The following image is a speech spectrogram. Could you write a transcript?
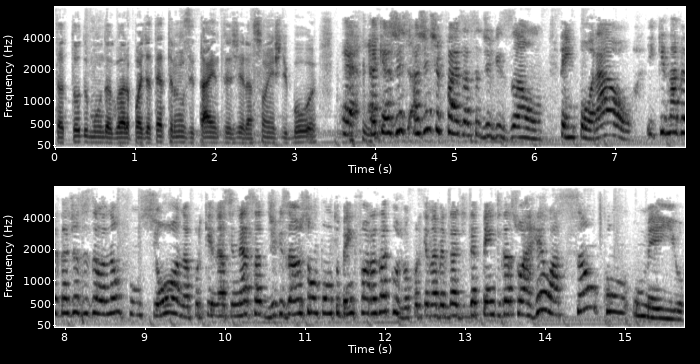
Tá todo mundo agora pode até transitar entre as gerações de boa? É, é que a gente, a gente faz essa divisão temporal e que, na verdade, às vezes ela não funciona, porque assim, nessa divisão eu sou um ponto bem fora da curva, porque, na verdade, depende da sua relação com o meio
